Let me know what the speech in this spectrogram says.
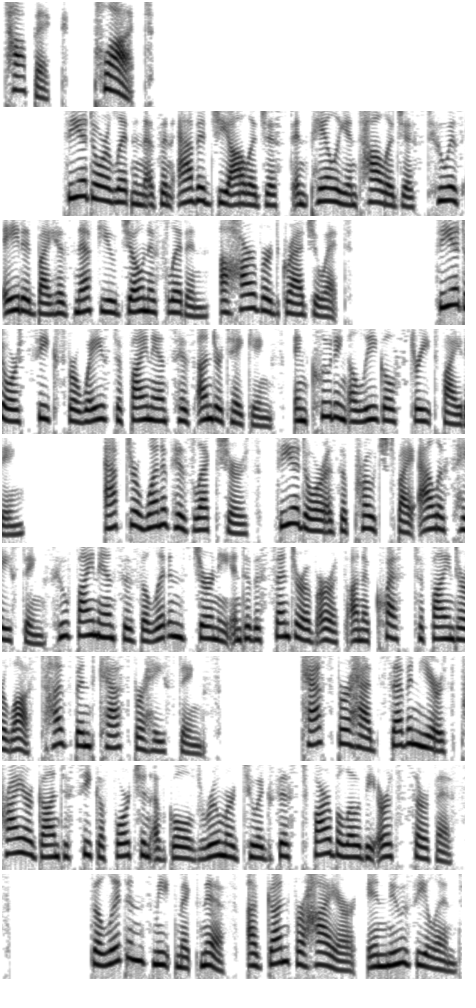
Topic. Plot Theodore Litton is an avid geologist and paleontologist who is aided by his nephew Jonas Litton, a Harvard graduate. Theodore seeks for ways to finance his undertakings, including illegal street fighting. After one of his lectures, Theodore is approached by Alice Hastings who finances the Littons' journey into the center of Earth on a quest to find her lost husband Caspar Hastings. Caspar had seven years prior gone to seek a fortune of gold rumoured to exist far below the Earth's surface. The Littons meet McNiff, a gun for hire, in New Zealand.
